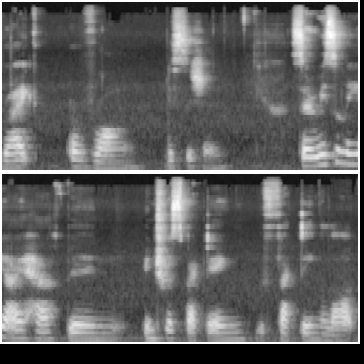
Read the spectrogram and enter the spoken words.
right or wrong decision? So recently I have been introspecting, reflecting a lot,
